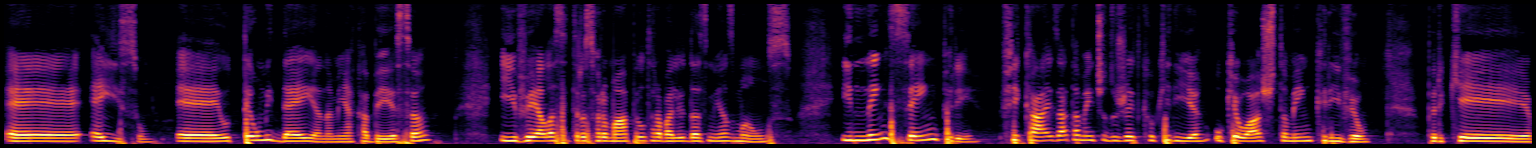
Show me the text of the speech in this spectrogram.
é, é isso. É eu ter uma ideia na minha cabeça e ver ela se transformar pelo trabalho das minhas mãos. E nem sempre ficar exatamente do jeito que eu queria, o que eu acho também incrível, porque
